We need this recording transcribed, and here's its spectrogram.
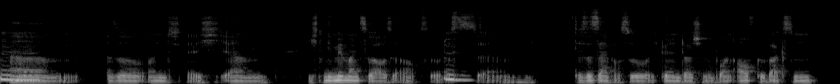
Mhm. Ähm, also und ich, ähm, ich nehme mir mein Zuhause auch so. Das, Mhm. ähm, das ist einfach so. Ich bin in Deutschland geboren, aufgewachsen.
